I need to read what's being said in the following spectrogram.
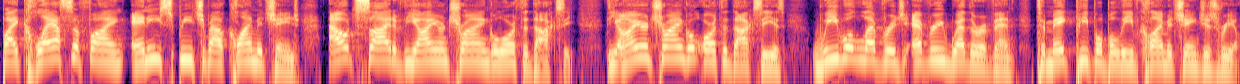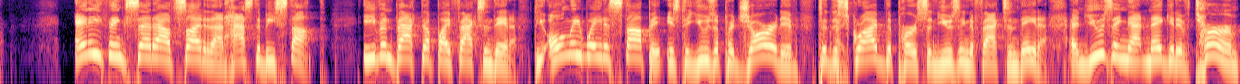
by classifying any speech about climate change outside of the Iron Triangle orthodoxy. The Iron Triangle orthodoxy is we will leverage every weather event to make people believe climate change is real. Anything said outside of that has to be stopped, even backed up by facts and data. The only way to stop it is to use a pejorative to describe the person using the facts and data. And using that negative term,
